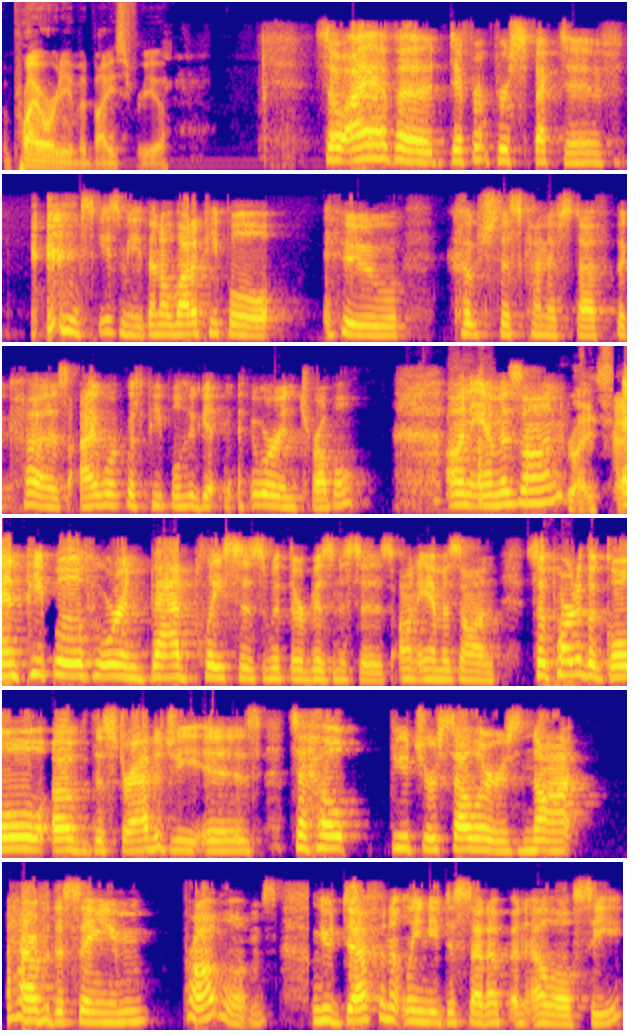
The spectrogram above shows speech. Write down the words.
a priority of advice for you? So i have a different perspective excuse me than a lot of people who coach this kind of stuff because i work with people who get who are in trouble on Amazon right. and people who are in bad places with their businesses on Amazon. So part of the goal of the strategy is to help future sellers not have the same problems. You definitely need to set up an LLC.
